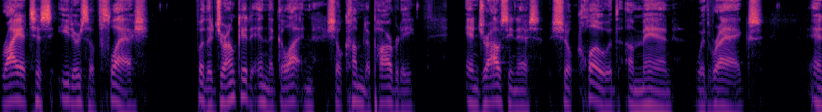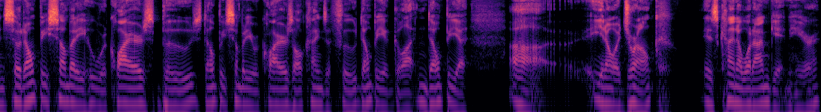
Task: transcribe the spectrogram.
riotous eaters of flesh, for the drunkard and the glutton shall come to poverty, and drowsiness shall clothe a man with rags. And so don't be somebody who requires booze. Don't be somebody who requires all kinds of food. Don't be a glutton. Don't be a, uh, you know, a drunk is kind of what I'm getting here.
